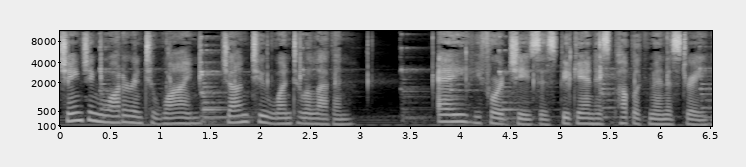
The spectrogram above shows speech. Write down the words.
changing water into wine, John 2 1 11. A. Before Jesus began his public ministry,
